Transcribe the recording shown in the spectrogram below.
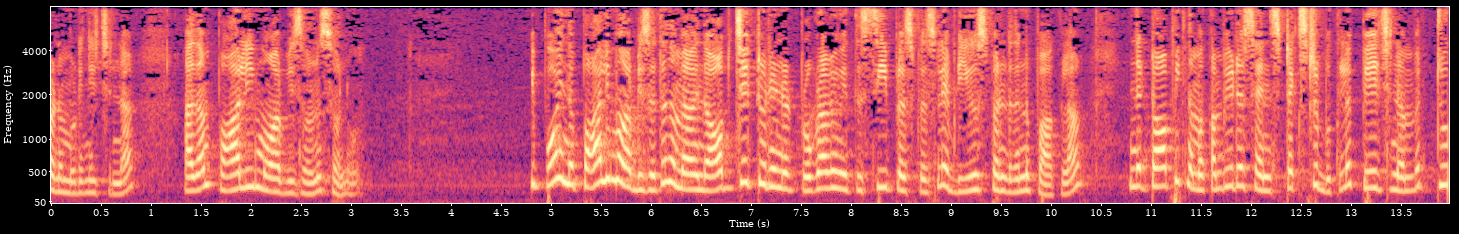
பண்ண முடிஞ்சிச்சுன்னா அதான் பாலிமார்பிசம்னு சொல்லுவோம். இப்போ இந்த பாலிமார்பிசத்தை நம்ம இந்த object oriented programming with C plus பிளஸ்ல எப்படி யூஸ் பண்றதுன்னு பார்க்கலாம். இந்த டாபிக் நம்ம கம்ப்யூட்டர் சயின்ஸ் டெக்ஸ்ட் புக்ல பேஜ் நம்பர் டூ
